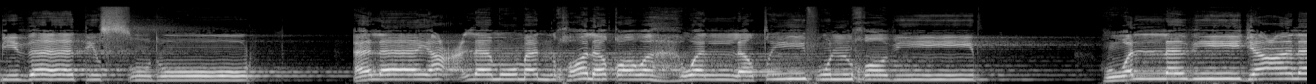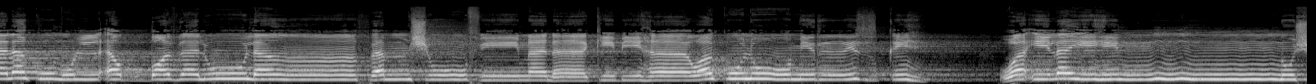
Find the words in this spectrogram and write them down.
بذات الصدور الا يعلم من خلق وهو اللطيف الخبير هو الذي جعل لكم الأرض ذلولا فامشوا في مناكبها وكلوا من رزقه وإليه النشور.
